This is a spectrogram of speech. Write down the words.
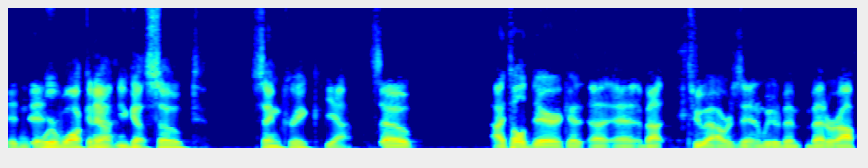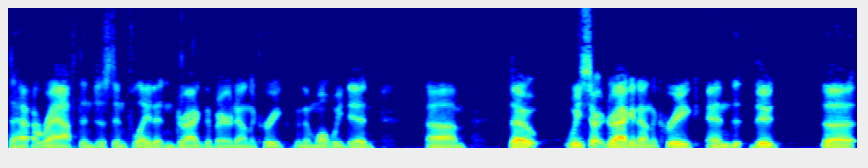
we're walking Yeah. out and you got soaked. Same creek. Yeah. So I told Derek at, uh, about two hours in, we would have been better off to have a raft and just inflate it and drag the bear down the creek than what we did. Um, so we start dragging down the creek, and the the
